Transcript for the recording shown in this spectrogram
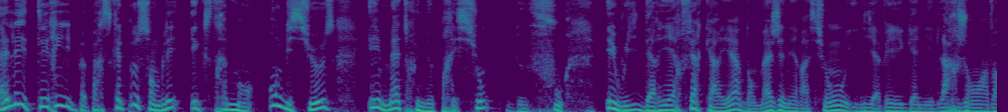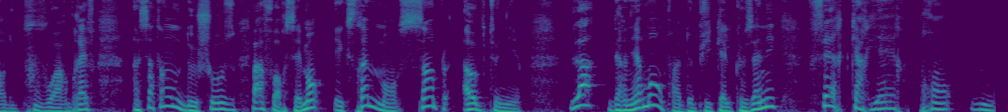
Elle est terrible parce qu'elle peut sembler extrêmement ambitieuse et mettre une pression de fou. Et oui, derrière faire carrière, dans ma génération, il y avait gagner de l'argent, avoir du pouvoir, bref, un certain nombre de choses pas forcément extrêmement simples à obtenir. Là, dernièrement, enfin depuis quelques années, faire carrière prend une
